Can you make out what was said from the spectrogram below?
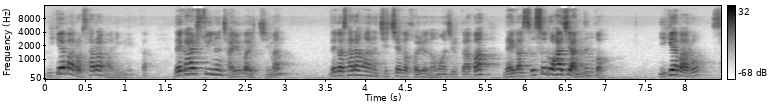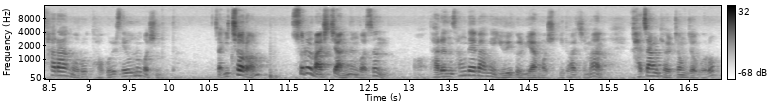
이게 바로 사랑 아닙니까? 내가 할 수 있는 자유가 있지만 내가 사랑하는 지체가 걸려 넘어질까봐 내가 스스로 하지 않는 것. 이게 바로 사랑으로 덕을 세우는 것입니다. 자, 이처럼 술을 마시지 않는 것은 어, 다른 상대방의 유익을 위한 것이기도 하지만 가장 결정적으로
